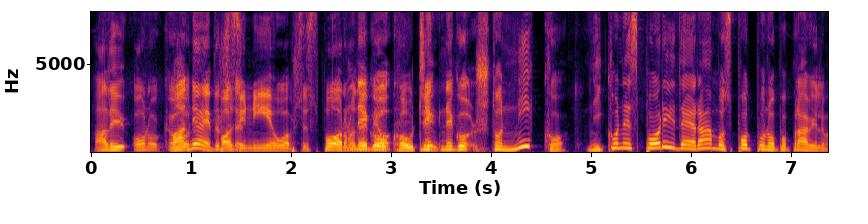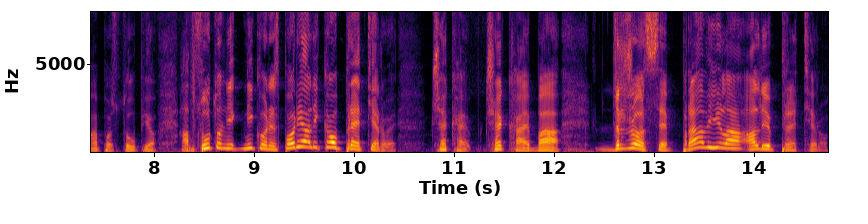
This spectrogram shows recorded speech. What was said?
ali ono kao... Ma ne, držite, pazi, nije uopšte sporno nego, da je bio coaching. Ne, nego što niko, niko ne spori da je Ramos potpuno po pravilima postupio. Apsolutno niko ne spori, ali kao pretjeruje. Čekaj, čekaj, ba, držao se pravila, ali je pretjero.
